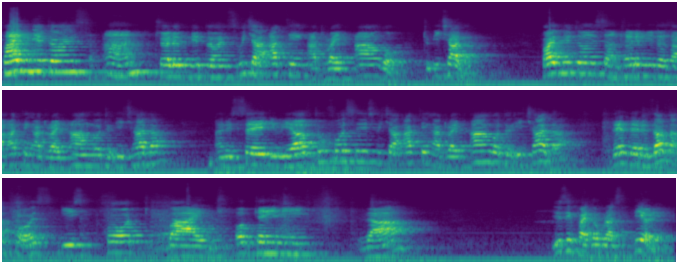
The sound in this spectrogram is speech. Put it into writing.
5 newtons and 12 newtons, which are acting at right angle to each other. 5 newtons and 12 newtons are acting at right angle to each other. And we say if we have two forces which are acting at right angle to each other, then the resultant force is caught by obtaining the using Pythagoras theorem.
